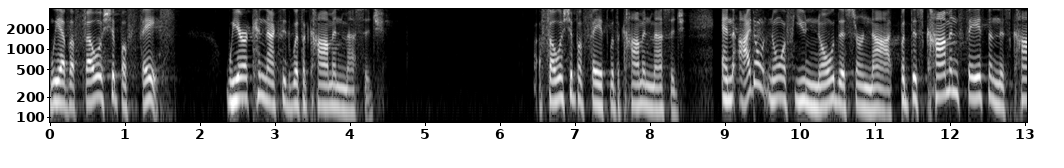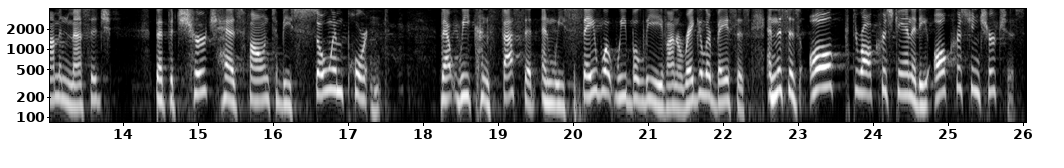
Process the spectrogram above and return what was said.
We have a fellowship of faith. We are connected with a common message. A fellowship of faith with a common message. And I don't know if you know this or not, but this common faith and this common message that the church has found to be so important that we confess it and we say what we believe on a regular basis. And this is all throughout Christianity, all Christian churches.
